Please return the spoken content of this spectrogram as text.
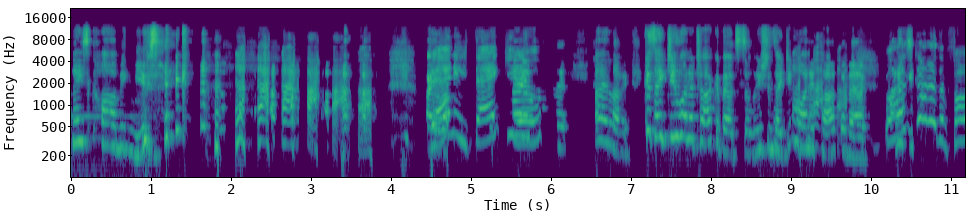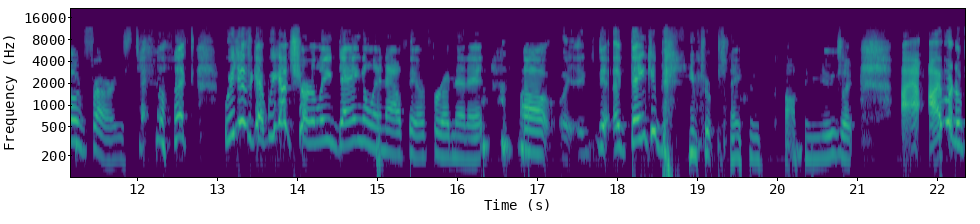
Nice calming music. Benny, thank you. I love it. I because I do want to talk about solutions. I do want to talk about. well, let's go to the phone first. Look, we just got we got Charlene dangling out there for a minute. Uh, uh thank you, Benny, for playing calming music. I, I would have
